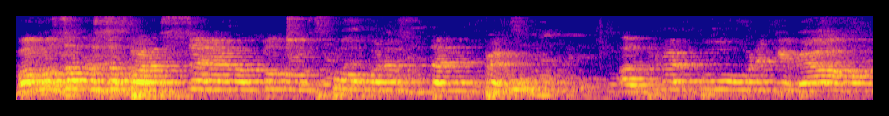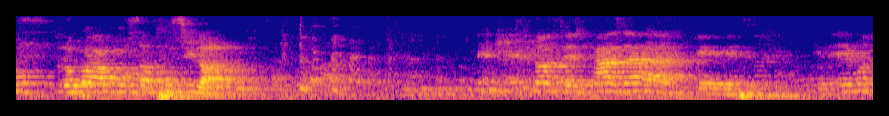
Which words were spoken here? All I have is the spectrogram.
Vamos a desaparecer a todos los pobres del Perú. Al primer pobre que veamos lo vamos a fusilar. Entonces pasa que, que hemos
